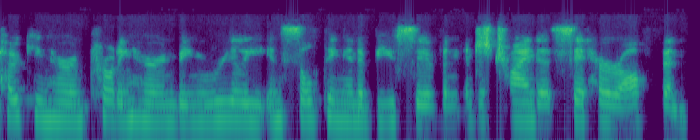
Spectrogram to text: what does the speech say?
poking her and prodding her and being really insulting and abusive and, and just trying to set her off. And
